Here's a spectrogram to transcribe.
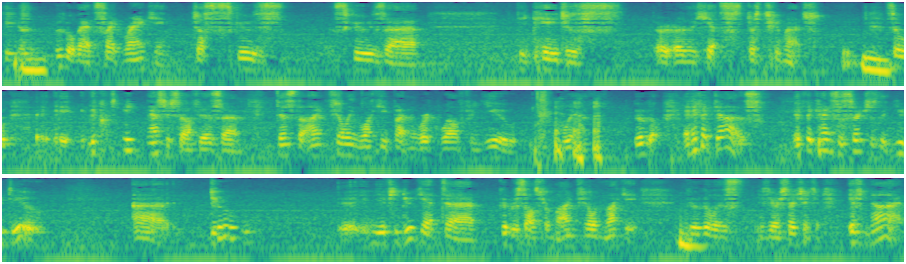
Because mm-hmm. Google, that site ranking just skews skews uh, the pages or, or, the hits just too much. Mm. So the question you ask yourself is, uh, does the I'm feeling lucky button work well for you with Google? And if it does, if the kinds of searches that you do uh, do if you do get uh, good results from I'm feeling lucky, mm. Google is, is your search engine. If not,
